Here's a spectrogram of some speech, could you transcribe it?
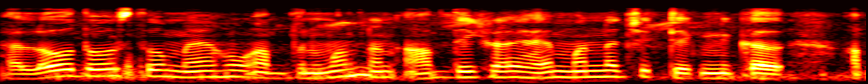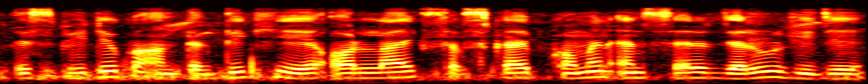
हेलो दोस्तों, मैं हूँ अब्दुल मन्नन। आप देख रहे हैं मन्ना जी टेक्निकल। आप इस वीडियो को अंत तक देखिए और like, subscribe, comment and share ज़रूर कीजिए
